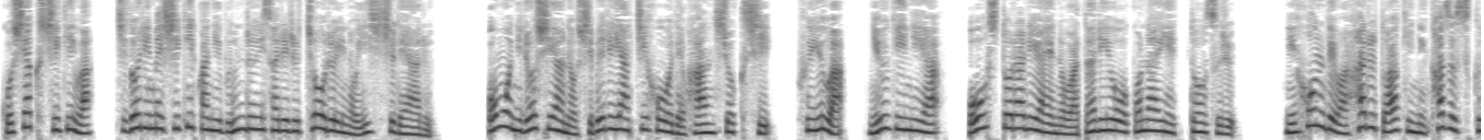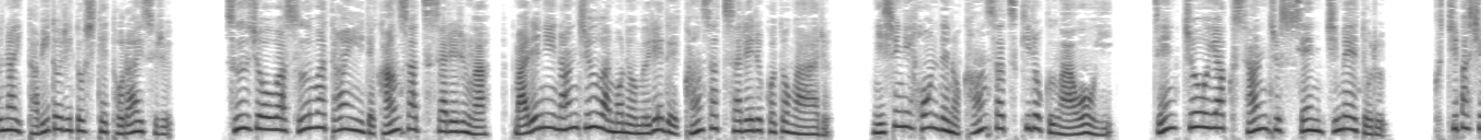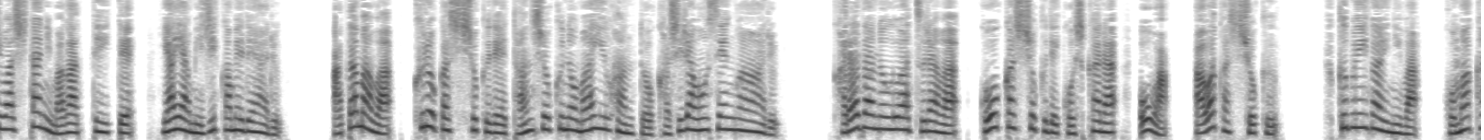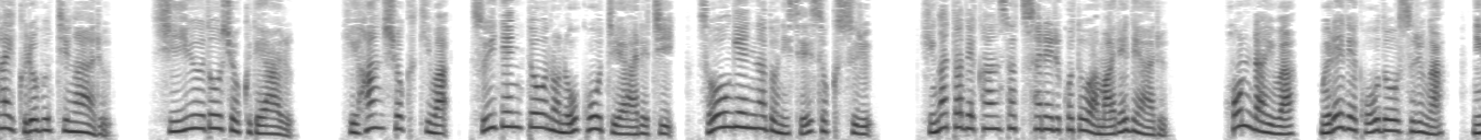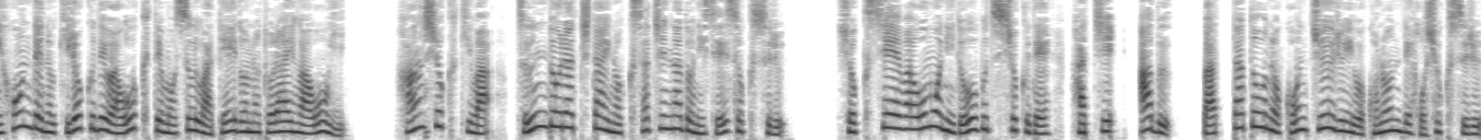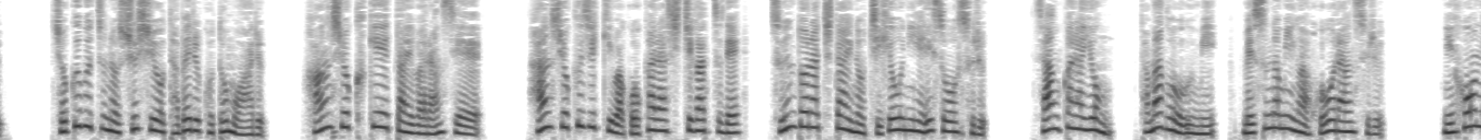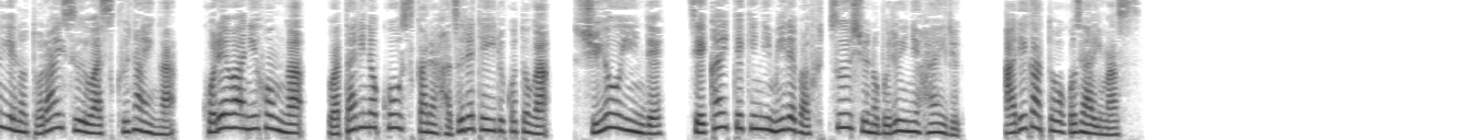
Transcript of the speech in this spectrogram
古尺シギは、千鳥目シギ科に分類される鳥類の一種である。主にロシアのシベリア地方で繁殖し、冬はニューギニア、オーストラリアへの渡りを行い越冬する。日本では春と秋に数少ない旅鳥として渡来する。通常は数羽単位で観察されるが、稀に何十羽もの群れで観察されることがある。西日本での観察記録が多い。全長約30センチメートル。くちばしは下に曲がっていて、やや短めである。頭は黒褐色で単色の眉斑と頭汚線がある。体の上面は高褐色で腰から尾は泡褐色。腹部以外には細かい黒縁がある。死有動色である。批判色器は水田等の農耕地や荒れ地、草原などに生息する。干潟で観察されることは稀である。本来は群れで行動するが、日本での記録では多くても数は程度のトライが多い。繁殖期はツンドラ地帯の草地などに生息する。食性は主に動物食で、蜂、アブ、バッタ等の昆虫類を好んで捕食する。植物の種子を食べることもある。繁殖形態は卵生。繁殖時期は5から7月で、ツンドラ地帯の地表に営巣する。3から4、卵を産み、メスのみが放卵する。日本へのトライ数は少ないが、これは日本が渡りのコースから外れていることが主要因で世界的に見れば普通種の部類に入る。ありがとうございます。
